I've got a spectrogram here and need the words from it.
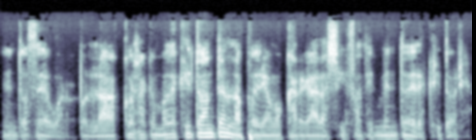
Entonces, bueno, pues las cosas que hemos descrito antes no las podríamos cargar así fácilmente del escritorio.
